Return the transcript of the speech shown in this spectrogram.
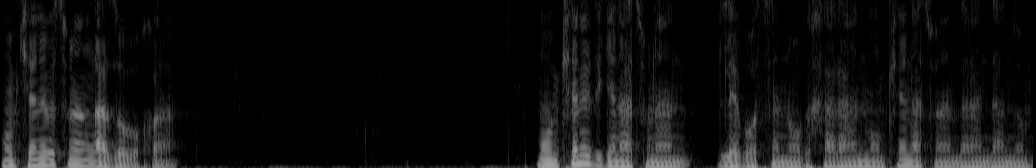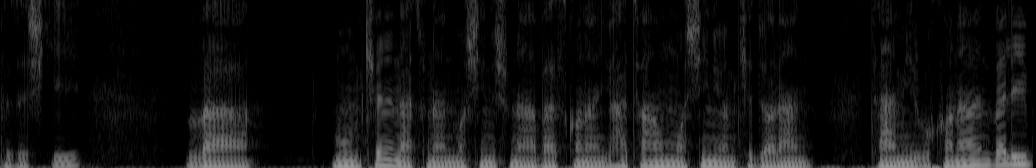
ممکنه بتونن غذا بخورن. ممکنه دیگه نتونن لباس نو بخرن ممکنه نتونن برن دندون پزشکی و ممکنه نتونن ماشینشون رو عوض کنن یا حتی همون ماشینی هم که دارن تعمیر بکنن. ولی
